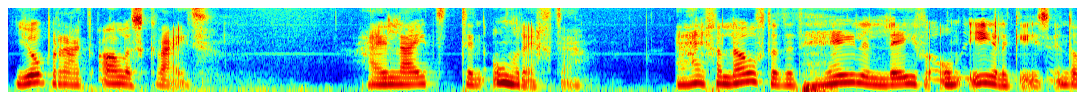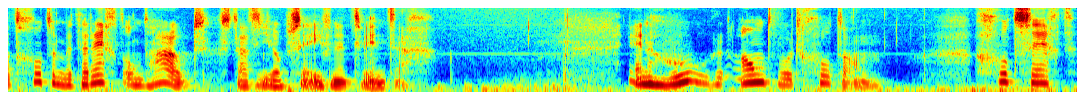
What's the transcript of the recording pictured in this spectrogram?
Job raakt alles kwijt. Hij lijdt ten onrechte. En hij gelooft dat het hele leven oneerlijk is en dat God hem het recht onthoudt, staat in Job 27. En hoe antwoordt God dan? God zegt:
